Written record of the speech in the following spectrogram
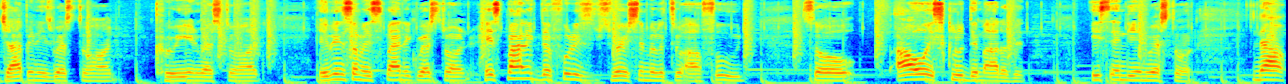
Japanese restaurant, Korean restaurant, even some Hispanic restaurant. Hispanic, the food is very similar to our food, so I'll exclude them out of it. East Indian restaurant. Now,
